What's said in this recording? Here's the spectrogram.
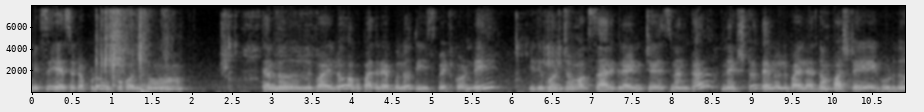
మిక్సీ వేసేటప్పుడు ఉప్పు కొంచెం తెల్ల ఉల్లిపాయలు ఒక పది రెబ్బలు తీసి పెట్టుకోండి. ఇది కొంచెం ఒకసారి గ్రైండ్ చేసినాక నెక్స్ట్ తెల్ల ఉల్లిపాయలు వేద్దాం. ఫస్ట్ వేయకూడదు.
